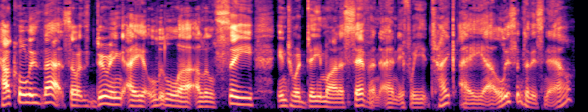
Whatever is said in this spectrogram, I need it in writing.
How cool is that? So it's doing a little uh, a little C into a D minor seven, and if we take a uh, listen to this now.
